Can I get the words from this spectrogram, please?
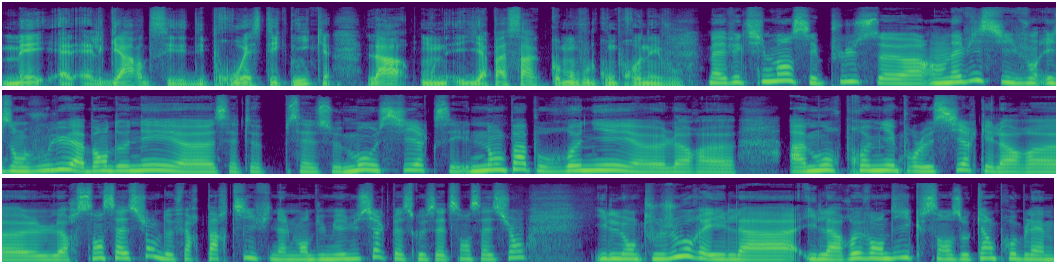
mais elle, garde ses, des prouesses techniques. Là, il n'y a pas ça. Comment vous le comprenez, vous? Bah Effectivement, c'est plus... à mon avis, s'ils ils ont voulu abandonner euh, ce mot cirque, c'est non pas pour renier euh, leur euh, amour premier pour le cirque et leur, leur sensation de faire partie finalement du milieu du cirque, parce que cette sensation, ils l'ont toujours et il la, il la revendique sans aucun problème.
